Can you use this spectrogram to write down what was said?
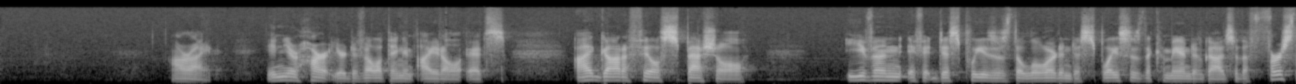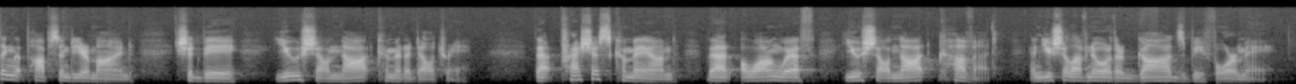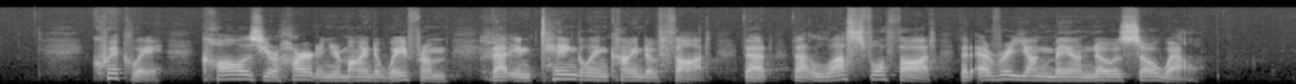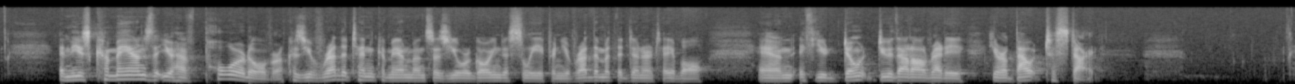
All right. In your heart, you're developing an idol. It's, I gotta feel special, even if it displeases the Lord and displaces the command of God. So the first thing that pops into your mind should be, You shall not commit adultery. That precious command that, along with, You shall not covet, and you shall have no other gods before me. Quickly, calls your heart and your mind away from that entangling kind of thought that, that lustful thought that every young man knows so well. And these commands that you have pored over, because you've read the Ten Commandments as you were going to sleep, and you've read them at the dinner table. And if you don't do that already, you're about to start.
